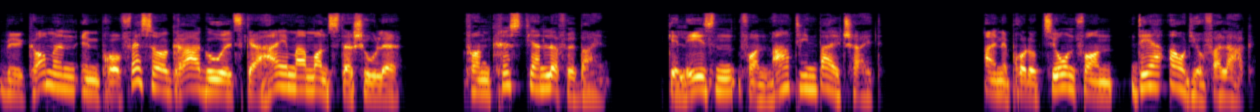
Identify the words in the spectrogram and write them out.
Willkommen in Professor Graguls geheimer Monsterschule von Christian Löffelbein. Gelesen von Martin Baltscheid. Eine Produktion von Der Audioverlag.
